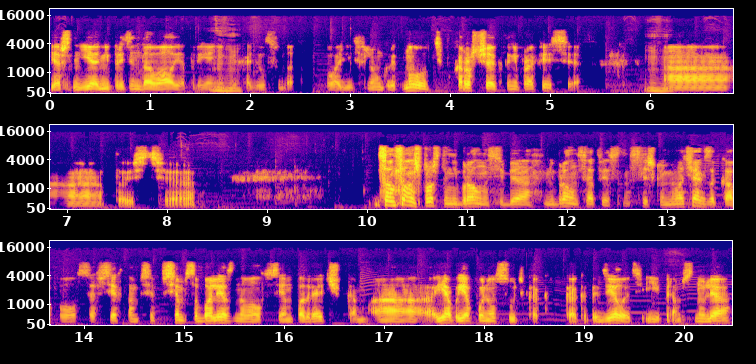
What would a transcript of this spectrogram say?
Я ж я не претендовал, я, я не mm-hmm. приходил сюда водителем. Он говорит, ну, типа, хороший человек это не профессия. Mm-hmm. А, а, то есть, э, Сан Саныч просто не брал на себя, не брал на себя ответственность. Слишком в мелочах закапывался, всех там, всем, всем соболезновал, всем подрядчикам. А я, я понял суть, как, как это делать, и прям с нуля,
